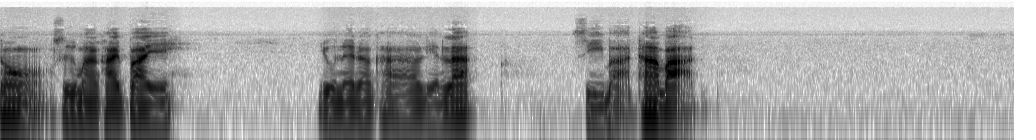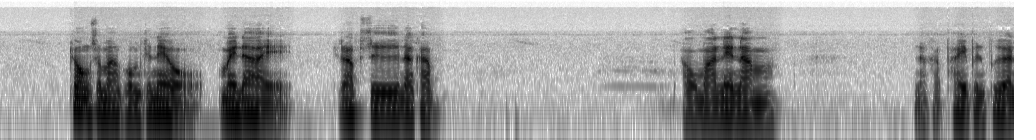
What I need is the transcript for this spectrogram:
ช่องซื้อมาขายไป อยู่ในราคาเหรียญละ 4 บาท 5 บาท ช่องสมาคมชาแนลไม่ได้รับซื้อนะครับ เอามาแนะนำนะครับให้เพื่อน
